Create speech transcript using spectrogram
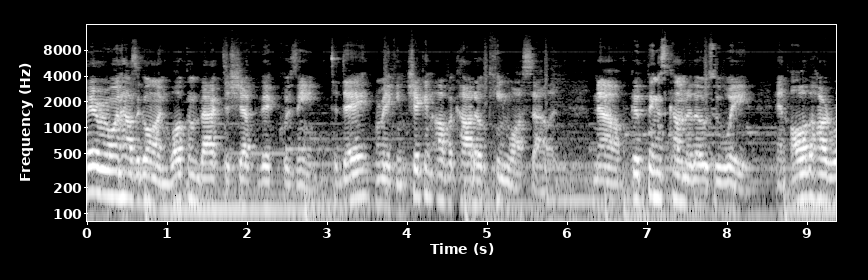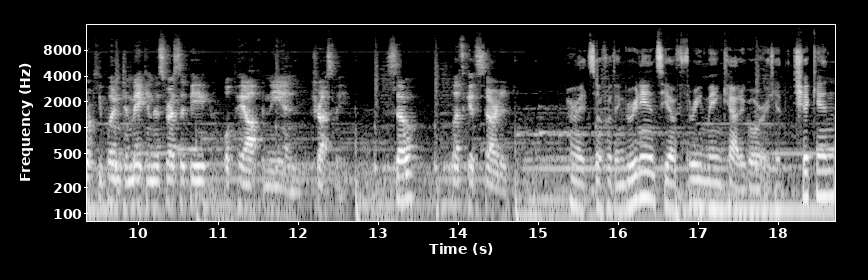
Hey everyone, how's it going? Welcome back to Chef Vic Cuisine. Today, we're making chicken avocado quinoa salad. Now, good things come to those who wait, and all the hard work you put into making this recipe will pay off in the end, trust me. So, let's get started. Alright, so for the ingredients, you have three main categories. You have the chicken,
